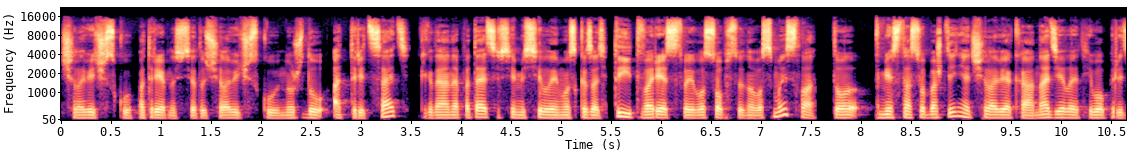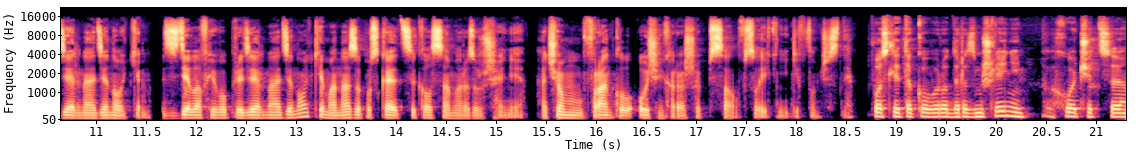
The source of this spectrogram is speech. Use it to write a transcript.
человеческую потребность, эту человеческую нужду отрицать, когда она пытается всеми силами ему сказать «ты творец своего собственного смысла», то вместо освобождения человека она делает его предельно одиноким. Сделав его предельно одиноким, она запускает цикл саморазрушения, о чем Франкл очень хорошо писал в своей книге в том числе. После такого рода размышлений хочется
